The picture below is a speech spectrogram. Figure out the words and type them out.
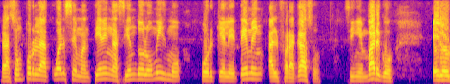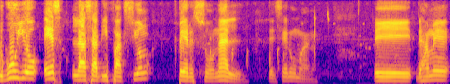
razón por la cual se mantienen haciendo lo mismo porque le temen al fracaso. Sin embargo, el orgullo es la satisfacción personal del ser humano. Déjame.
